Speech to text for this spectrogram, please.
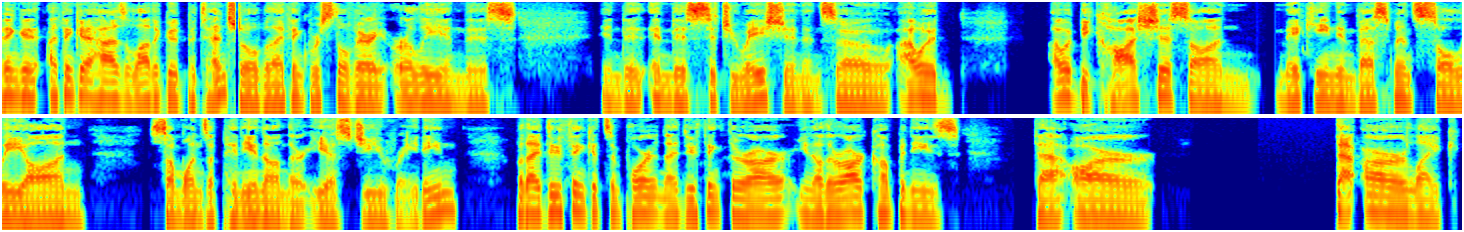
think it, I think it has a lot of good potential, but I think we're still very early in this in the in this situation, and so I would I would be cautious on making investments solely on someone's opinion on their ESG rating. But I do think it's important. I do think there are you know there are companies that are that are like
